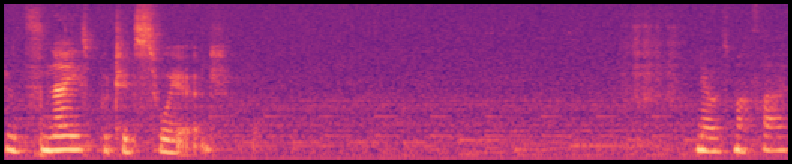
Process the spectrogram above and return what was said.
It's nice, but it's weird. No, it's massage.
